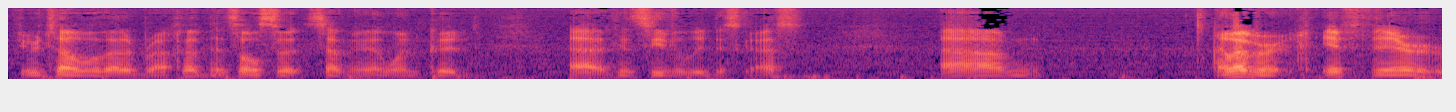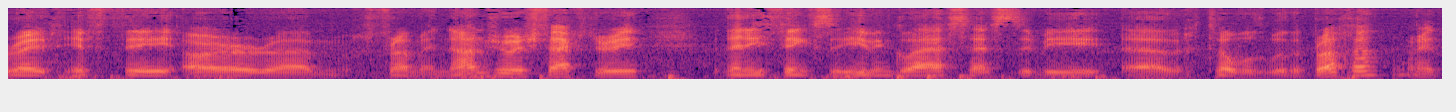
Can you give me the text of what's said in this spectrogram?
if you're told without a bracha? That's also something that one could uh, conceivably discuss. Um, however, if they're right, if they are um, from a non-Jewish factory, then he thinks that even glass has to be uh, with a bracha, right?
